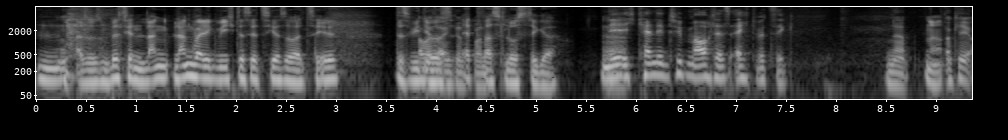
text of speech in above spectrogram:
Hm. Also es ist ein bisschen lang, langweilig, wie ich das jetzt hier so erzähle. Das Video ist etwas lustiger. Nee, Ja. ich kenne den Typen auch, der ist echt witzig. Ja. Ja. Okay,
